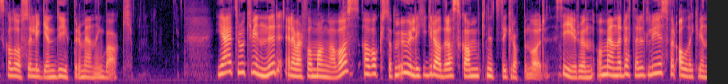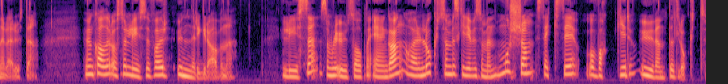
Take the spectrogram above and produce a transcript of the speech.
skal det også ligge en dypere mening bak. Jeg tror kvinner, eller i hvert fall mange av oss, har vokst opp med ulike grader av skam knyttet til kroppen vår, sier hun, og mener dette er et lys for alle kvinner der ute. Hun kaller også lyset for undergravende. Lyset, som ble utsolgt med en gang, har en lukt som beskrives som en morsom, sexy og vakker, uventet lukt.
